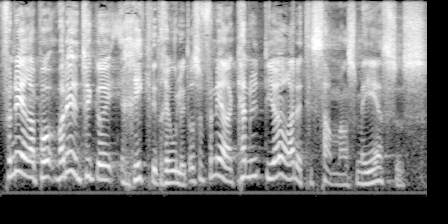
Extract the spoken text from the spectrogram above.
Fundera på vad det är du tycker är riktigt roligt och så fundera, kan du inte göra det tillsammans med Jesus?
